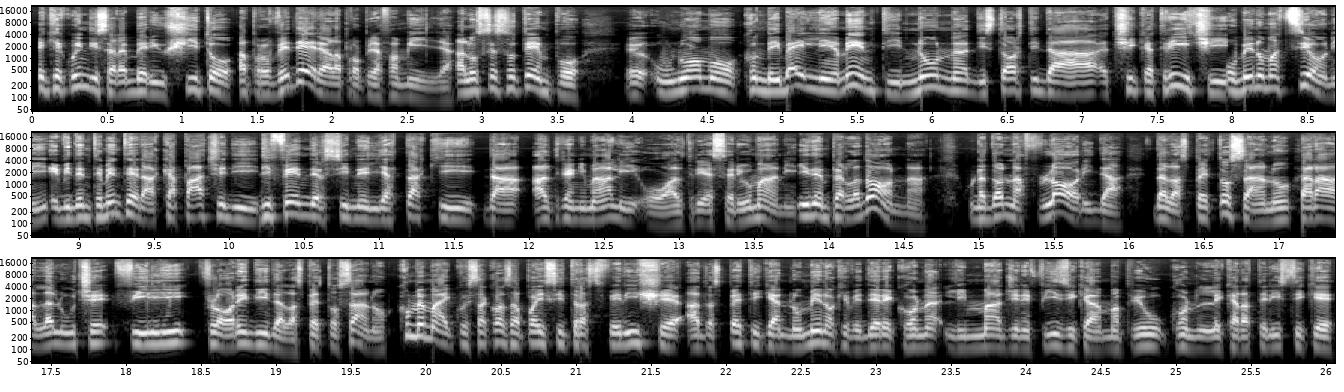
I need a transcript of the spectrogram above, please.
e che quindi sarebbe riuscito a provvedere alla propria famiglia. Allo stesso tempo, eh, un uomo con dei bei lineamenti, non distorti da cicatrici o menomazioni, evidentemente era capace di difendersi negli attacchi da altri animali o altri esseri umani. Idem per la donna. Una donna florida dall'aspetto sano darà alla luce figli floridi dall'aspetto sano. Come mai questa cosa poi si trasferisce ad aspetti che hanno meno a che vedere con l'immagine fisica, ma più con le caratteristiche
